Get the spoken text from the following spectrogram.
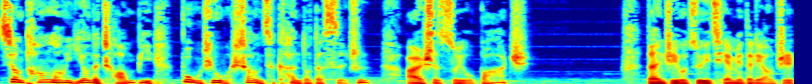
像螳螂一样的长臂不止我上次看到的四只，而是足有八只。但只有最前面的两只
